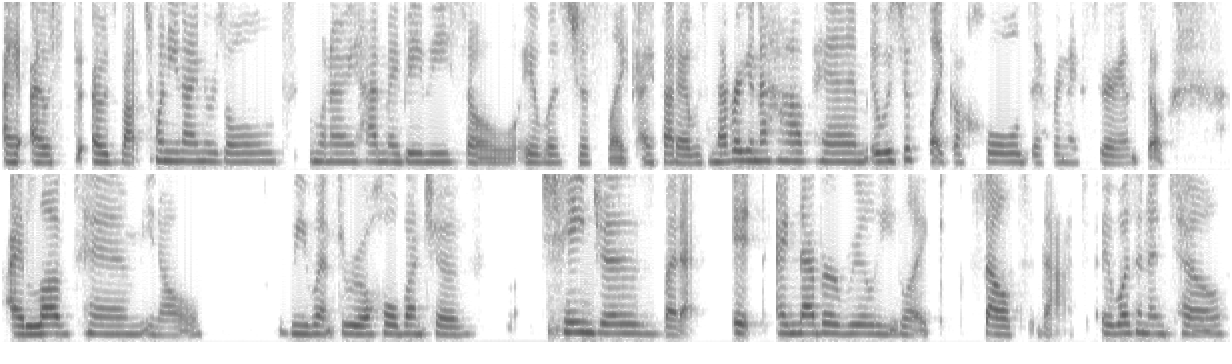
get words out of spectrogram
I, I was I was about 29 years old when I had my baby, so it was just like I thought I was never gonna have him. It was just like a whole different experience. So I loved him. You know, we went through a whole bunch of changes, but it I never really like felt that. It wasn't until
